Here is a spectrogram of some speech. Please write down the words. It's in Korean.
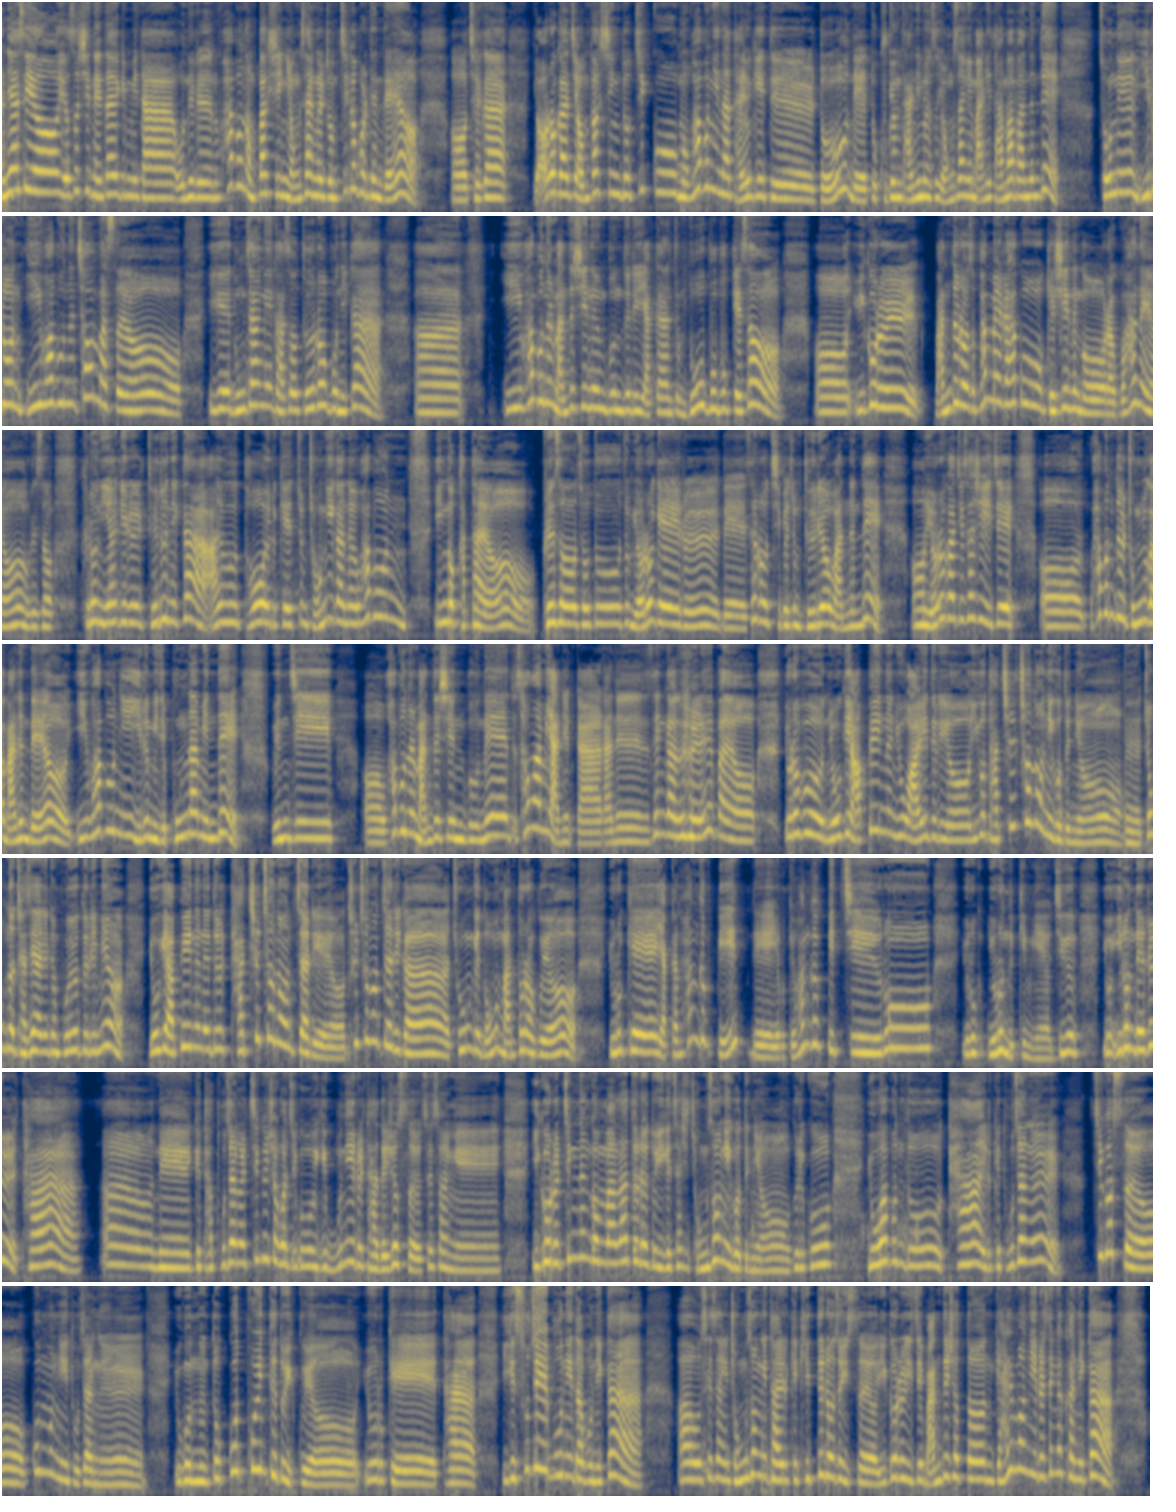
안녕하세요. 6시 내다육입니다. 오늘은 화분 언박싱 영상을 좀 찍어 볼 텐데요. 어, 제가 여러 가지 언박싱도 찍고, 뭐, 화분이나 다육이들도, 네, 또 구경 다니면서 영상에 많이 담아 봤는데, 저는 이런, 이 화분은 처음 봤어요. 이게 농장에 가서 들어보니까, 아, 이 화분을 만드시는 분들이 약간 좀 노부부께서 어, 이거를 만들어서 판매를 하고 계시는 거라고 하네요. 그래서 그런 이야기를 들으니까, 아유, 더 이렇게 좀 정이 가는 화분인 것 같아요. 그래서 저도 좀 여러 개를, 네, 새로 집에 좀 들여왔는데, 어, 여러 가지 사실 이제, 어, 화분들 종류가 많은데요. 이 화분이 이름이 이제 복남인데, 왠지, 어, 화분을 만드신 분의 성함이 아닐까라는 생각을 해봐요. 여러분, 여기 앞에 있는 요 아이들이요. 이거 다 7,000원이거든요. 네, 조금 더 자세하게 좀 보여드리면, 여기 앞에 있는 애들 다 7,000원짜리예요. 7,000원짜리가 좋은 게 너무 많더라고요. 요렇게 약간 황금빛, 네, 요렇게 황금빛으로, 요런, 요런 느낌이에요. 지금, 요, 이런 데를 다, 아, 네. 이렇게 다 도장을 찍으셔가지고, 이게 문의를 다 내셨어요, 세상에. 이거를 찍는 것만 하더라도 이게 사실 정성이거든요. 그리고 요 화분도 다 이렇게 도장을 찍었어요. 꽃무늬 도장을. 요거는 또 꽃 포인트도 있고요. 요렇게 다, 이게 수제분이다 보니까, 아우, 세상에 정성이 다 이렇게 깃들여져 있어요. 이거를 이제 만드셨던 게 할머니를 생각하니까,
